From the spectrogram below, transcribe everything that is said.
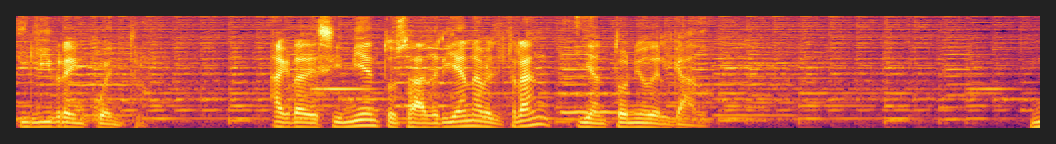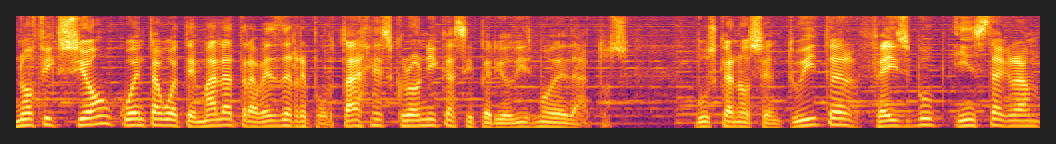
y Libre Encuentro. Agradecimientos a Adriana Beltrán y Antonio Delgado. No ficción cuenta Guatemala a través de reportajes, crónicas y periodismo de datos. Búscanos en Twitter, Facebook, Instagram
